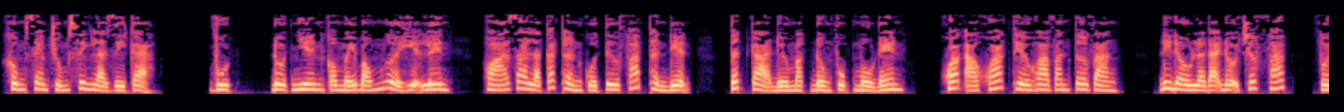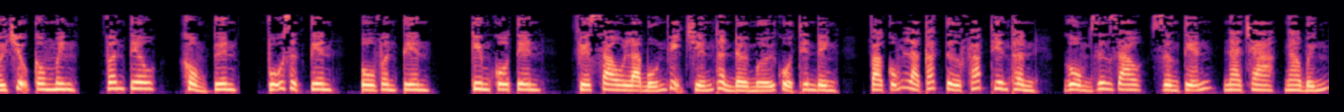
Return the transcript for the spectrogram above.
không xem chúng sinh là gì cả. Vụt, đột nhiên có mấy bóng người hiện lên, hóa ra là các thần của tư pháp thần điện, tất cả đều mặc đồng phục màu đen, khoác áo khoác thêu hoa văn tơ vàng. Đi đầu là đại đội chấp pháp, với Triệu Công Minh, Vân Tiêu, Khổng Tuyên, Vũ Dực Tiên, Ô Vân Tiên, Kim Cô Tiên, phía sau là bốn vị chiến thần đời mới của thiên đình, và cũng là các tư pháp thiên thần, gồm Dương Giao, Dương Tiễn, Na Cha, Ngao Bính.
